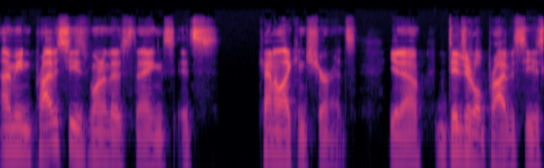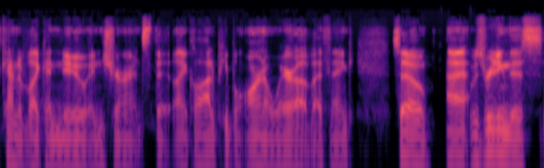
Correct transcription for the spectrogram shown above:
i mean privacy is one of those things it's kind of like insurance you know digital privacy is kind of like a new insurance that like a lot of people aren't aware of i think so i was reading this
